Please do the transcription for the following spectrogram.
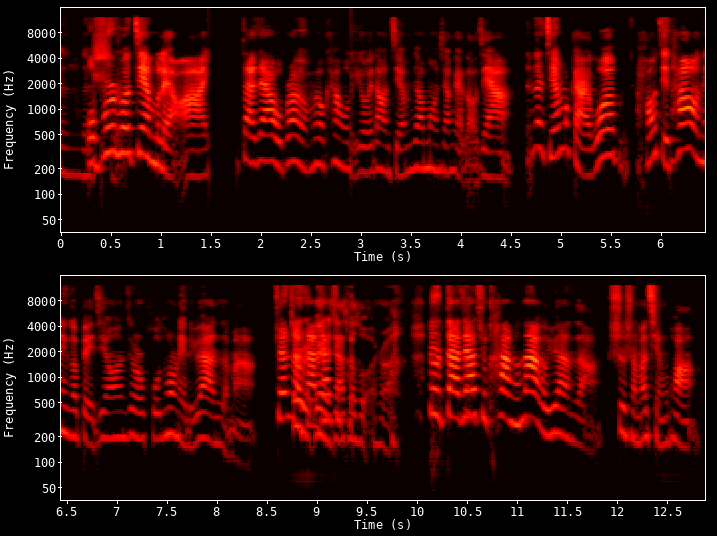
真的我不是说建不了啊，大家我不知道有没有看过有一档节目叫《梦想改造家》，那节目改过好几套那个北京就是胡同里的院子嘛，真的大家加厕所是吧？就是大家 去看看那个院子啊是什么情况，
